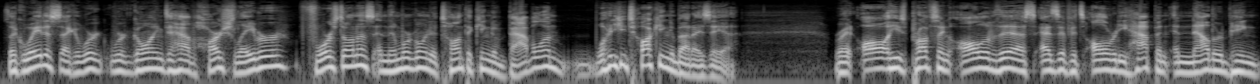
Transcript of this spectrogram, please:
it's like wait a second, we're we're going to have harsh labor forced on us, and then we're going to taunt the king of Babylon. What are you talking about, Isaiah? right? All he's prophesying all of this as if it's already happened and now they're being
